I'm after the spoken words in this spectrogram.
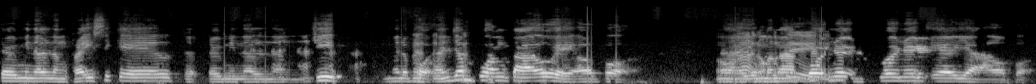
terminal ng tricycle, ter- terminal ng jeep. Ano po, nandiyan po ang tao eh. Opo. Na oh, yung mga kasi, cornered, cornered area. Opo.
